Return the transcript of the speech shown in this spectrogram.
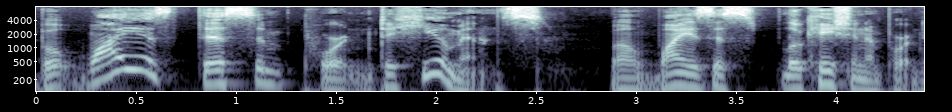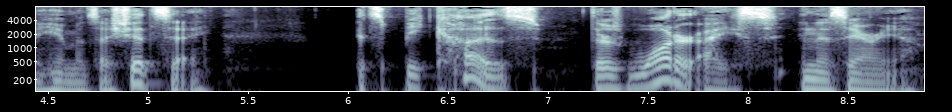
But why is this important to humans? Well, why is this location important to humans, I should say? It's because there's water ice in this area.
